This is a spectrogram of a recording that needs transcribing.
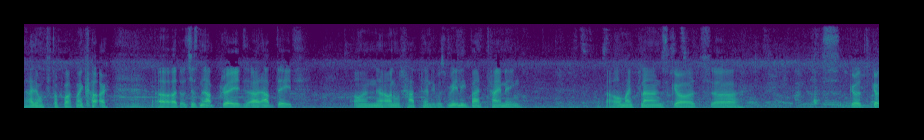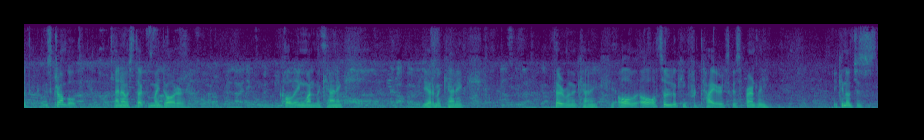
I don't want to talk about my car. Uh, was just an upgrade, uh, update on uh, on what happened. It was really bad timing. Uh, all my plans got got got scrambled, and I was stuck with my daughter, calling one mechanic, the other mechanic, third one mechanic, all also looking for tires because apparently you cannot just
